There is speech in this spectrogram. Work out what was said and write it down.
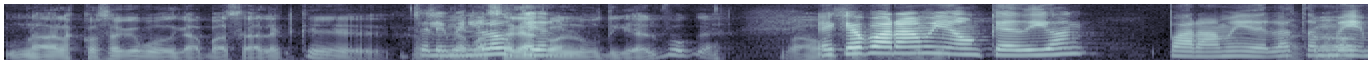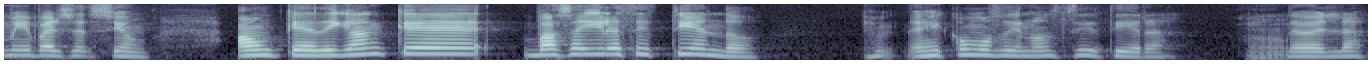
una de las cosas que podría pasar es que no sé qué elimine pasaría con Lutier, porque Es que para mí, aunque digan, para mí. Esta es mi, mi percepción. Aunque digan que va a seguir existiendo, es como si no existiera, no. de verdad.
